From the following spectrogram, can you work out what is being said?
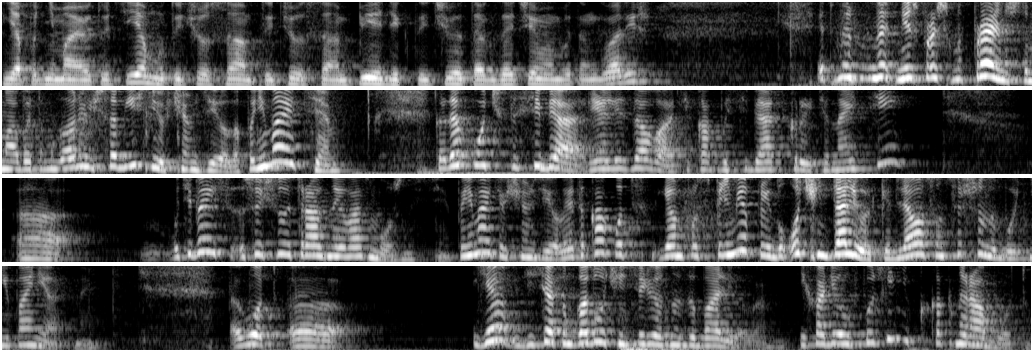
я поднимаю эту тему, ты что сам, ты что сам, педик, ты что так, зачем об этом говоришь? Это мне спрашивают, правильно, что мы об этом говорим, я сейчас объясню, в чем дело. Понимаете, когда хочется себя реализовать и как бы себя открыть и найти, э, у тебя есть, существуют разные возможности. Понимаете, в чем дело? Это как вот, я вам просто пример приведу, очень далекий, для вас он совершенно будет непонятный. Вот, э, я в 2010 году очень серьезно заболела и ходила в поликлинику как на работу.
